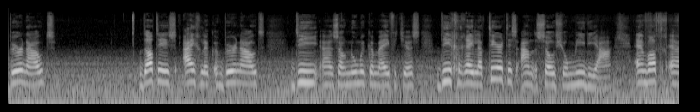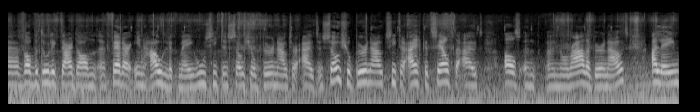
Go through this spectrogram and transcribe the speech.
burn-out, dat is eigenlijk een burn-out die, uh, zo noem ik hem eventjes, die gerelateerd is aan social media. En wat, uh, wat bedoel ik daar dan uh, verder inhoudelijk mee? Hoe ziet een social burn-out eruit? Een social burn-out ziet er eigenlijk hetzelfde uit als een, een normale burn-out. Alleen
